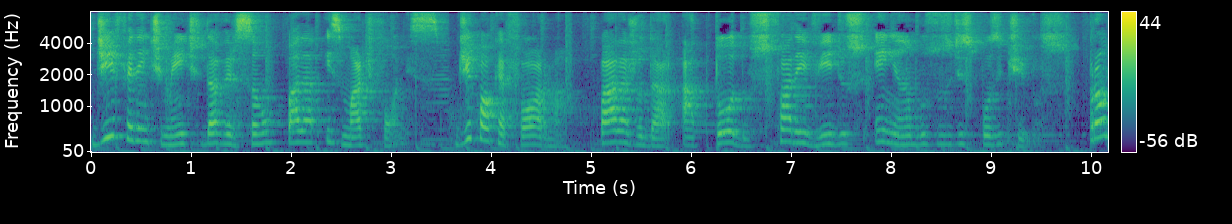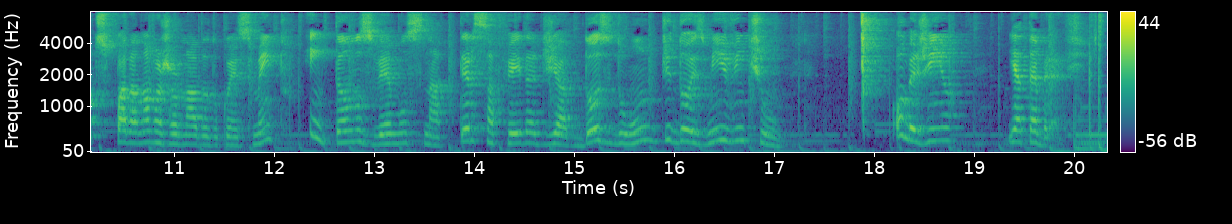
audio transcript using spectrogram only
diferentemente da versão para smartphones. De qualquer forma, para ajudar a todos, farei vídeos em ambos os dispositivos. Prontos para a nova jornada do conhecimento? Então nos vemos na terça-feira, dia 12 de 1 de 2021. Um beijinho e até breve.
